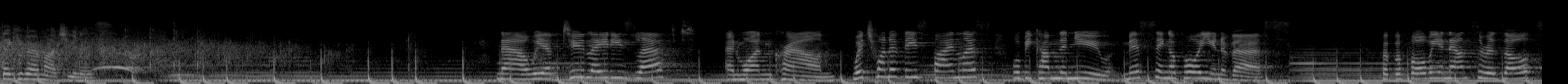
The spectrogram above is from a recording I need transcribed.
Thank you very much, Eunice. Now we have two ladies left and one crown. Which one of these finalists will become the new Miss Singapore Universe? But before we announce the results,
